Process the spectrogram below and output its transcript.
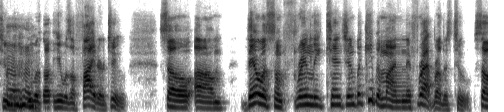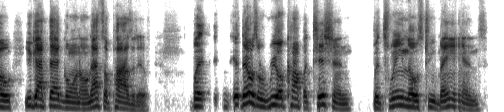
to mm-hmm. He was a, he was a fighter too. So um there was some friendly tension, but keep in mind they're frat brothers too. So you got that going on. That's a positive. But it, there was a real competition between those two bands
